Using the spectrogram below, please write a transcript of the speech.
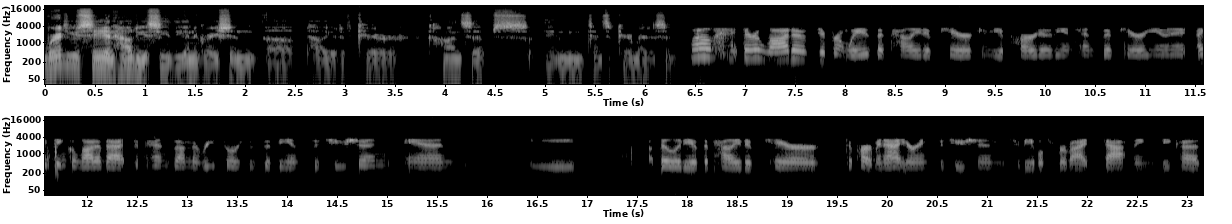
where do you see and how do you see the integration of palliative care concepts in intensive care medicine? Well, there are a lot of different ways that palliative care can be a part of the intensive care unit. I think a lot of that depends on the resources of the institution and the ability of the palliative care department at your institution to be able to provide staffing because,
